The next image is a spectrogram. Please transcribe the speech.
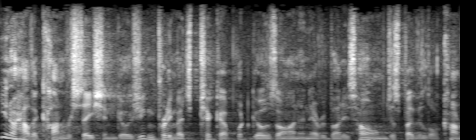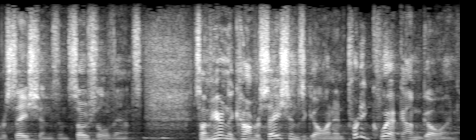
you know how the conversation goes. You can pretty much pick up what goes on in everybody's home just by the little conversations and social events. So I'm hearing the conversations going, and pretty quick I'm going,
